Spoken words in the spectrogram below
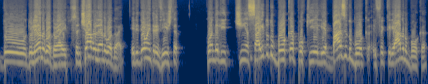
do, do Leandro Godoy, Santiago Leandro Godoy. Ele deu uma entrevista quando ele tinha saído do Boca, porque ele é base do Boca, ele foi criado no Boca,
